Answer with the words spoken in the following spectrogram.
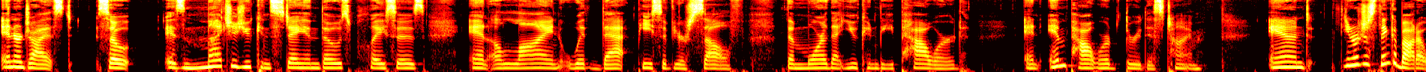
energized so as much as you can stay in those places and align with that piece of yourself the more that you can be powered and empowered through this time. And, you know, just think about it.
